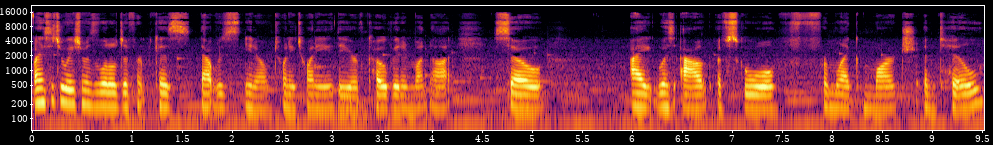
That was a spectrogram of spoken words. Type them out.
my situation was a little different because that was you know 2020, the year of COVID and whatnot. So I was out of school from like March until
